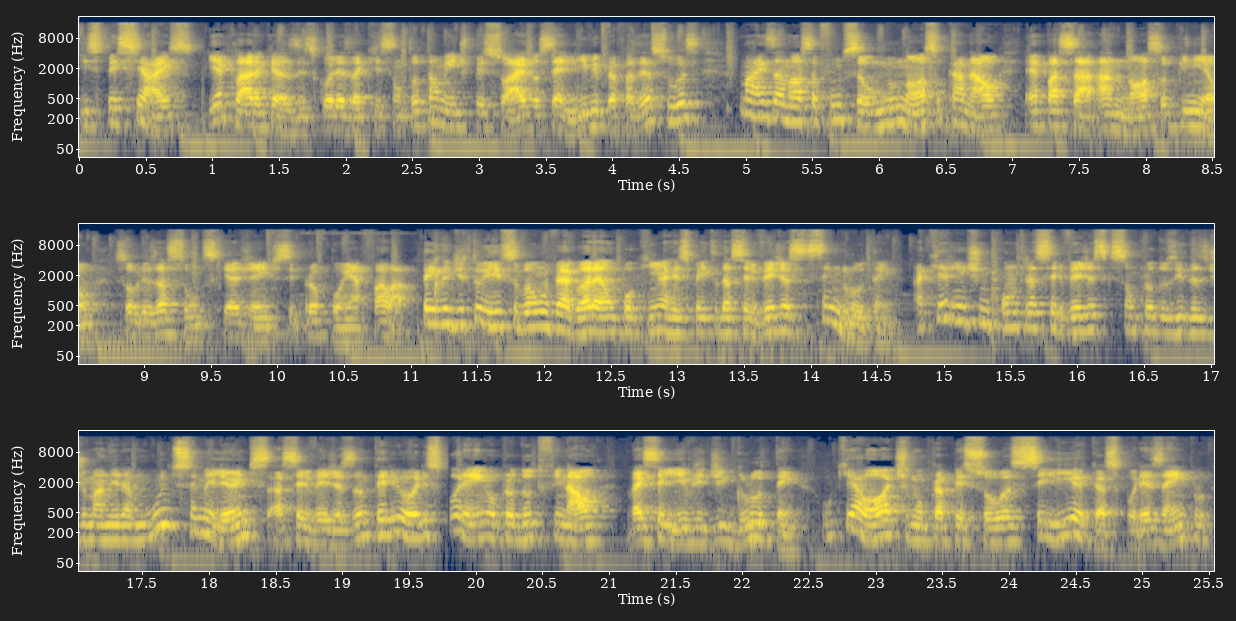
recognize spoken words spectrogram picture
especiais. E é claro que as escolhas aqui são totalmente pessoais, você é livre para fazer as suas, mas a nossa função no nosso canal é passar a nossa opinião sobre os assuntos que a gente se propõe a falar. Tendo dito isso, vamos ver agora um pouquinho a respeito das cervejas sem glúten. Aqui a gente encontra cervejas que são produzidas de maneira muito semelhantes às cervejas anteriores, porém o produto final vai ser livre de glúten, o que é ótimo para pessoas celíacas, por exemplo,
